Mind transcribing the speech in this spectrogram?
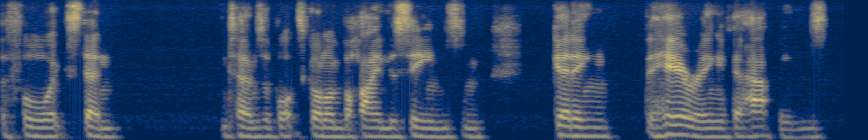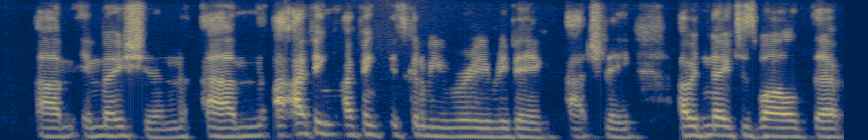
the full extent in terms of what's gone on behind the scenes and getting the hearing, if it happens, um, in motion, um, I, I, think I think it's going to be really really big. Actually, I would note as well that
